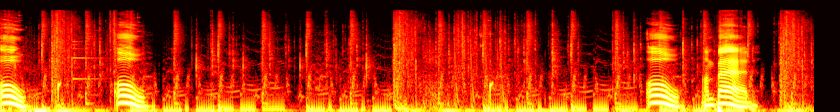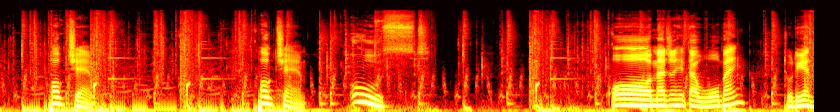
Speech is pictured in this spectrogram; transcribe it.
Oh! Oh! Oh! I'm bad. PogChamp. PogChamp. Oost. Oh, imagine I hit that wall bang. Do it again.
